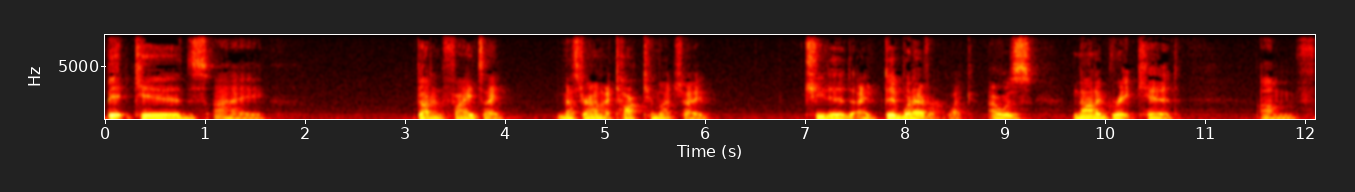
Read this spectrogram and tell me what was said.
bit kids, I got in fights, I messed around, I talked too much, I cheated, I did whatever. Like I was not a great kid um, f-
